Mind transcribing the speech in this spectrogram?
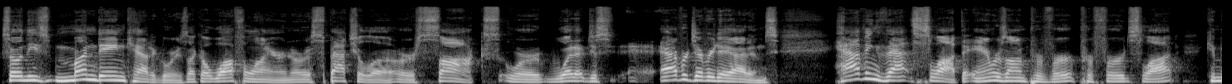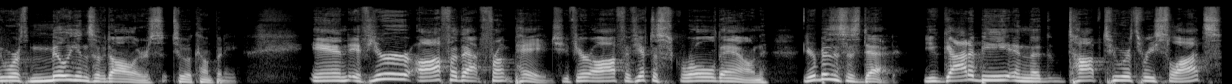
So in these mundane categories, like a waffle iron or a spatula or socks or what, just average everyday items, having that slot, the Amazon prefer, preferred slot, can be worth millions of dollars to a company. And if you're off of that front page, if you're off, if you have to scroll down, your business is dead. You got to be in the top two or three slots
